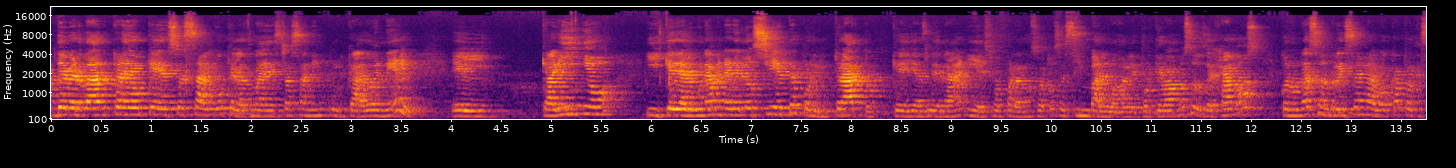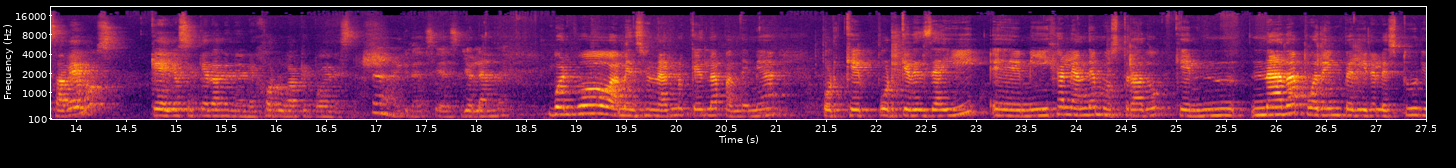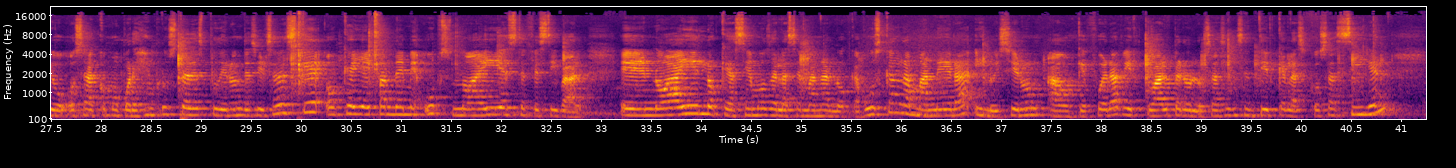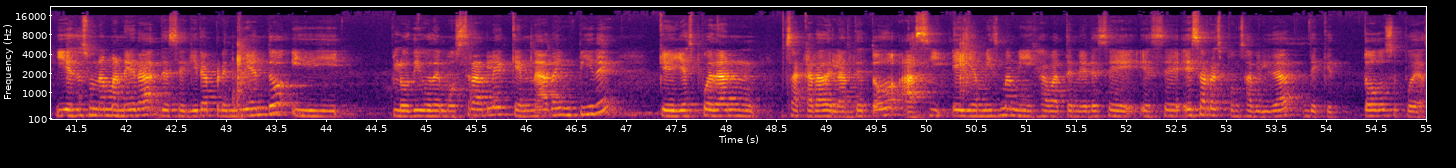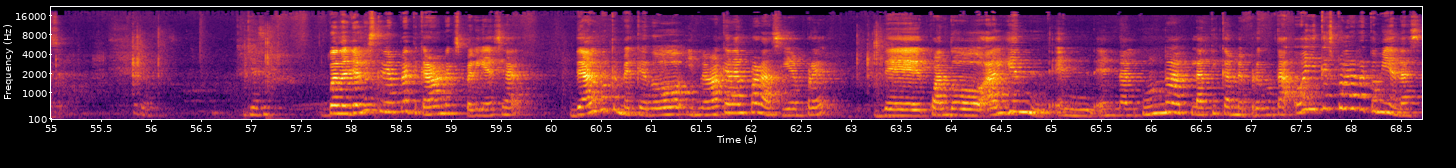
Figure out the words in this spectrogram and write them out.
De verdad creo que eso es algo que las maestras han inculcado en él, el cariño y que de alguna manera él lo siente por el trato que ellas le dan y eso para nosotros es invaluable porque vamos, los dejamos con una sonrisa en la boca porque sabemos que ellos se quedan en el mejor lugar que pueden estar. Ay, gracias. Yolanda. Vuelvo a mencionar lo que es la pandemia porque, porque desde ahí eh, mi hija le han demostrado que nada puede impedir el estudio. O sea, como por ejemplo ustedes pudieron decir, ¿sabes qué? Ok, hay pandemia, ups, no hay este festival, eh, no hay lo que hacemos de la Semana Loca. Buscan la manera y lo hicieron aunque fuera virtual, pero los hacen sentir que las cosas siguen y esa es una manera de seguir aprendiendo y lo digo, demostrarle que nada impide que ellas puedan sacar adelante todo, así ella misma, mi hija, va a tener ese, ese, esa responsabilidad de que todo se puede hacer. Bueno, yo les quería platicar una experiencia de algo que me quedó y me va a quedar para siempre, de cuando alguien en, en alguna plática me pregunta, oye, ¿qué escuela recomiendas?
